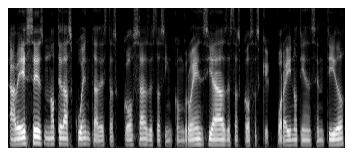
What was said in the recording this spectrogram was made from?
a veces no te das cuenta de estas cosas, de estas incongruencias, de estas cosas que por ahí no tienen sentido.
